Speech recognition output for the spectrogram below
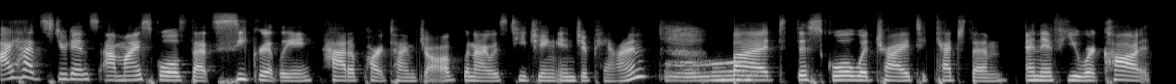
I had students at my schools that secretly had a part time job when I was teaching in Japan, Ooh. but the school would try to catch them. And if you were caught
